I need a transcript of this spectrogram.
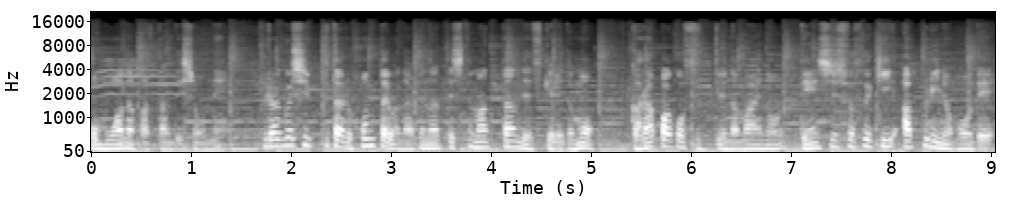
思わなかったんでしょうね。フラグシップたる本体はなくなってしまったんですけれどもガラパゴスっていう名前の電子書籍アプリの方で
